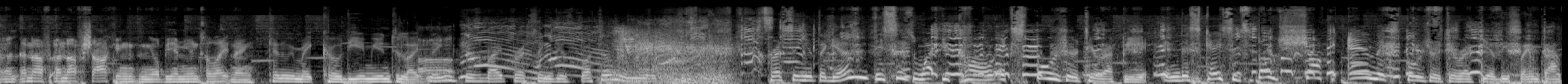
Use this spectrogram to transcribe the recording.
en- enough enough shocking, and you'll be immune to lightning. Can we make Cody immune to lightning Uh, just by pressing this button and like, pressing it again? This is what you call exposure therapy. In this case, it's both shock and exposure therapy at the same time.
